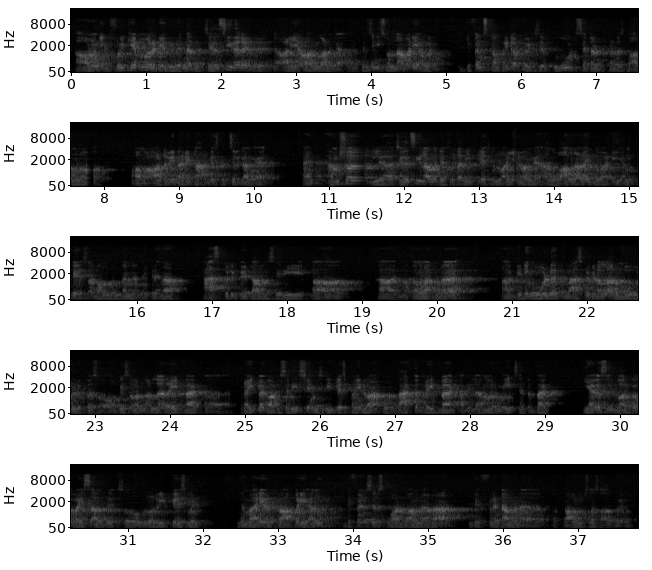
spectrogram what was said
அவனுங்களுக்கு ஃபுல் கேப்பபிலிட்டி இருக்குது. என்ன செல்சி தானே இது? ஜாலியா வாங்குவானுங்க. எனக்கு தெரிஞ்சு நீ சொன்ன மாதிரி அவங்க டிஃபென்ஸ் கம்ப்ளீட்டா போயிடுச்சு. புது செட் ஆஃப் டிஃபெண்டர்ஸ் வாங்கணும். அவங்க ஆல்ரெடி நிறைய டார்கெட்ஸ் வச்சிருக்காங்க. அண்ட் ஐம் ஷோர் செல்சியில் வந்து டெஃபெண்டா ரீப்ளேஸ்மெண்ட் வாங்கிடுவாங்க அவங்க வாங்கினாலும் இந்த வாட்டி யங் பிளேயர்ஸா வாங்கணும்னு தான் நினைக்கிறேன். ஏன்னா ஆஸ்பிலிகேட்டாவும் சரி uh, uh, மற்றவங்களாம் கூட கெட்டிங் ஓல்டர் ஆஸ்பிலிகேட்டெல்லாம் ரொம்ப ஓல்டு இப்போ. ஸோ ஆஃபீஸாக ஒரு நல்ல ரைட் பேக் ரைட் பேக் ஆஃபீஸர் ரீஸ்டேம்ஸ் ரீப்ளேஸ் பண்ணிடுவான். ஒரு பேக்கப் ரைட் பேக் அது இல்லாமல் ஒரு மெயின் சென்டர் பேக் ஏகசில் பார்க்கோ வயசாகுது. ஸோ இன்னொரு ரீப்ளேஸ்மெண்ட் இந்த மாதிரி ஒரு ப்ராப்பர் யங் டிஃபென்சிவ் ஸ்குவாட் வாங்கினானா டெஃபினட்டாக அவனோட ப்ராப்ளம்ஸ்லாம் சால்வ் ஆயிடும்.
